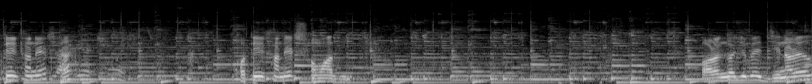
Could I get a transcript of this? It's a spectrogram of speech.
ফতে খানের হ্যাঁ? ফতে খানের সমাধি। আওরঙ্গজেবের জেনারেল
